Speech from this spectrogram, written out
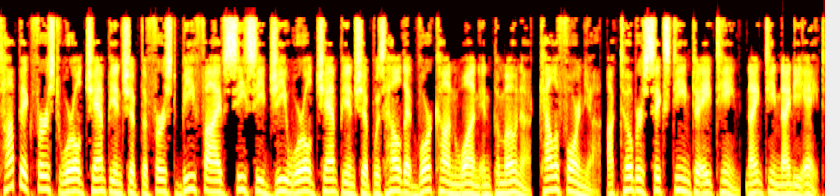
Topic First World Championship The first B5 CCG World Championship was held at Vorcon 1 in Pomona, California, October 16–18, 1998.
